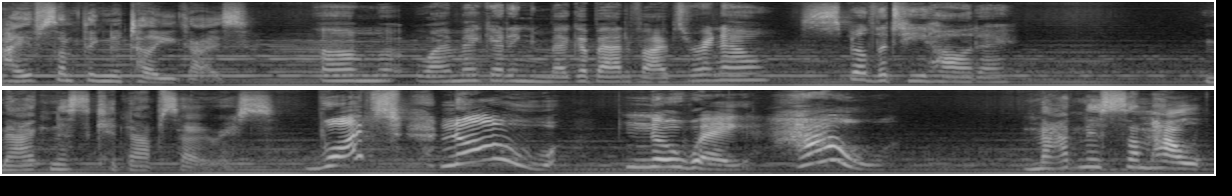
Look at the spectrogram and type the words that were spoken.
I have something to tell you guys. Um, why am I getting mega bad vibes right now? Spill the tea, Holiday. Magnus kidnapped Cyrus. What? No! No way. How? Magnus somehow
